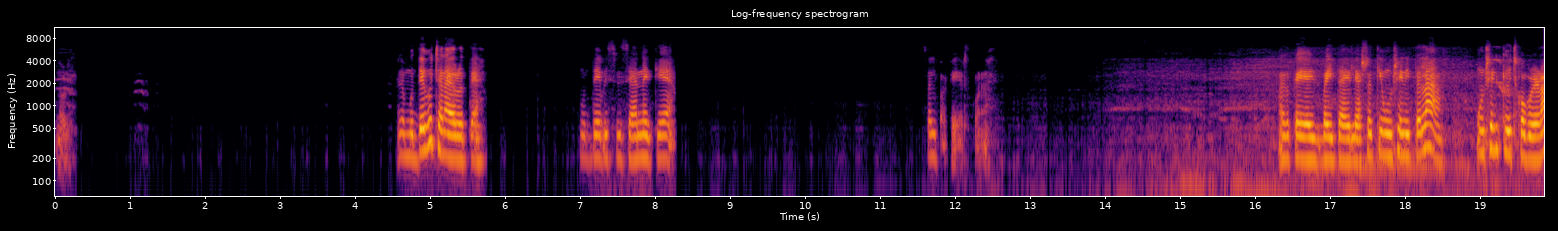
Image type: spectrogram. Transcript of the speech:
ನೋಡಿ ಮುದ್ದೆಗೂ ಚೆನ್ನಾಗಿರುತ್ತೆ. ಮುದ್ದೆ ಬಿಸಿ ಬಿಸಿ ಅನ್ನಕ್ಕೆ. ಸ್ವಲ್ಪ ಕೈ ಆಡಿಸ್ಕೊಳ್ಳೋಣ ಅದಕ್ಕೆ ಕೈ ಬೈತಾ ಇಲ್ಲ ಅಷ್ಟೊತ್ತಿಗೆ ಹುಣ್ಸೆಹಣ್ಣು ಇತ್ತಲ್ಲ, ಹುಣ್ಸೆಹಣ್ಣು ಕಿವುಚ್ಕೊಬಿಡೋಣ.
